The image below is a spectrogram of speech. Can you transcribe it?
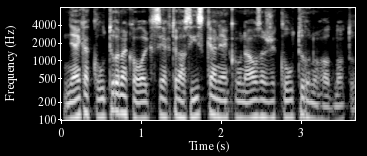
nejaká kultúrna kolekcia, ktorá získa nejakú naozaj že kultúrnu hodnotu.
